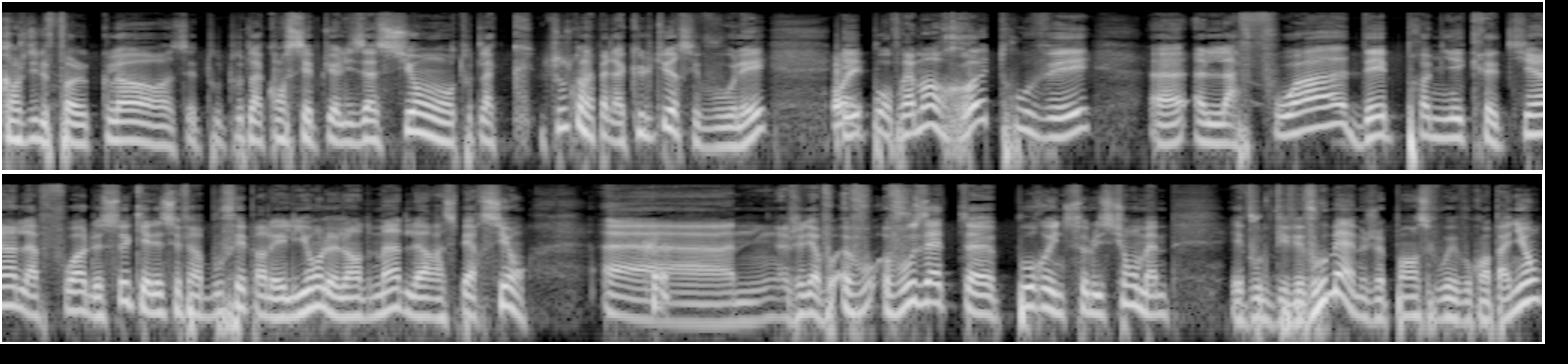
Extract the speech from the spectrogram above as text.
quand je dis le folklore, c'est toute la conceptualisation, toute la, tout ce qu'on appelle la culture, si vous voulez, et pour vraiment retrouver euh, la foi des premiers chrétiens, la foi de ceux qui allaient se faire bouffer par les lions le lendemain de leur aspersion. Euh, je veux dire, vous, êtes pour une solution même, et vous le vivez vous-même, je pense, vous et vos compagnons,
